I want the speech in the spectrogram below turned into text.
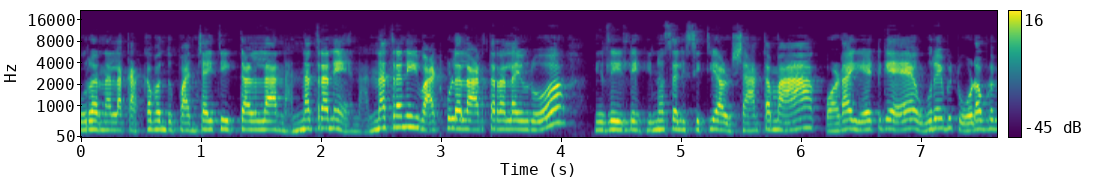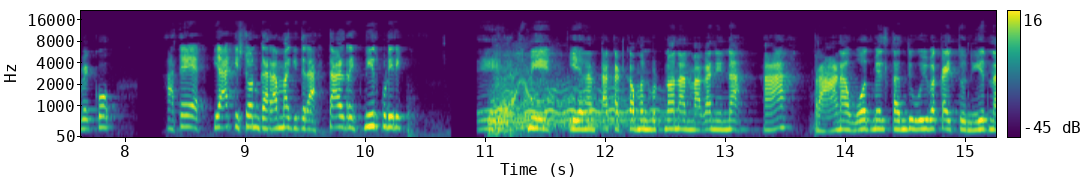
ಊರನ್ನೆಲ್ಲ ಕರ್ಕೊಬಂದು ಪಂಚಾಯತಿ ಇಟ್ಟಾಳಲ್ಲ, ನನ್ನ ಹತ್ರನೇ ನನ್ನ ಹತ್ರನೇ ಈ ವಾಟ್ಗಳೆಲ್ಲ ಆಡ್ತಾರಲ್ಲ ಇವರು. ಇರ್ಲಿ ಇರ್ಲಿ, ಇನ್ನೊಂದ್ಸಲಿ ಸಿಕ್ಲಿ ಅವಳು ಶಾಂತಮ್ಮ, ಕೊಡ ಏಟ್ಗೆ, ಊರೇ ಬಿಟ್ಟು ಓಡೋಗ್ಬಿಡ್ಬೇಕು. ಅದೇ, ಯಾಕೆ ಇಷ್ಟೊಂದು ಗರಂ ಆಗಿದ್ದೀರಾ? ತಾಳ್ರಿ, ನೀರು ಕುಡೀರಿ. ಏ ಏನಂತ ಕಟ್ಕೊಂಬಂದ್ಬಿಟ್ನೋ ನನ್ನ ಮಗ ನಿನ್ನ, ಆ? ಪ್ರಾಣ ಹೋದ್ಮೇಲೆ ತಂದು ಉಯ್ಬೇಕಾಯ್ತು ನೀರ್ನ.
